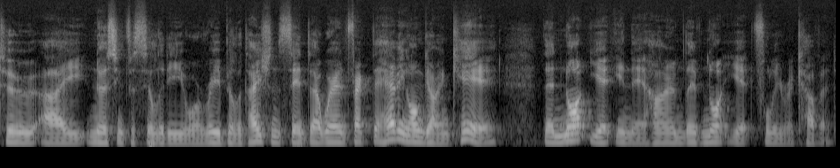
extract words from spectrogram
to a nursing facility or a rehabilitation centre where, in fact, they're having ongoing care. They're not yet in their home, they've not yet fully recovered.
